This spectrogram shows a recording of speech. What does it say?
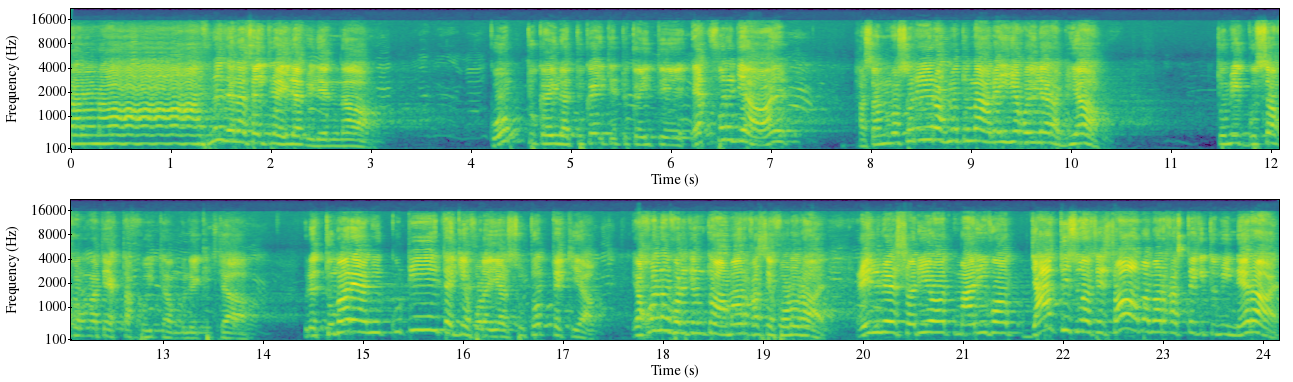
জানো না। আপনি জেলা চাইতে মিলেন না। খুব তুকাইলা, তুকাইতে তুকাইতে। এক পর্যায়ে হাসান বসরি রহমতুল্লাহ আলাইহিয়া কইলা, রাবিয়া, তুমি গুসা করোনাতে একটা হইতাম বলে কিতা? বলে, তোমারে আমি কুটি থেকে পড়াই আর সুতত তেকিয়া এখনও পর্যন্ত আমার কাছে পড়রায় ইলমে শরীয়ত, মারিফত, যা কিছু আছে সব আমার কাছ থেকে তুমি নেরায়।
